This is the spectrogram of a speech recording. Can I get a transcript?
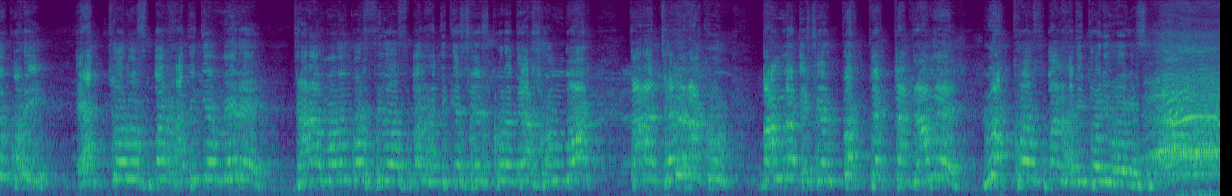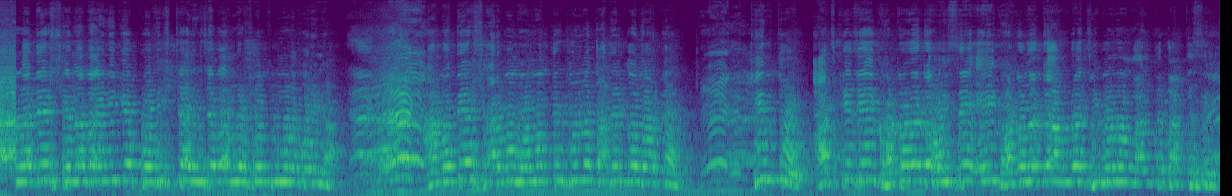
মনে করি, একজন ওসমান হাদিকে মেরে, যারা মনে করছিল ওসমান হাদিকে শেষ করে দেওয়া সম্ভব, তারা জেনে রাখুন, বাংলাদেশের প্রত্যেকটা গ্রামে লক্ষ ওসমান হাদি তৈরি হয়ে গেছে। বাংলাদেশ সেনাবাহিনীকে প্রতিষ্ঠান হিসেবে আমরা শত্রু মনে করি না। আমাদের সার্বভৌমত্বের জন্য দরকার। কিন্তু আজকে যে ঘটনাটা হয়েছে, এই ঘটনাটা আমরা জীবনে মানতে পারতেছি না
